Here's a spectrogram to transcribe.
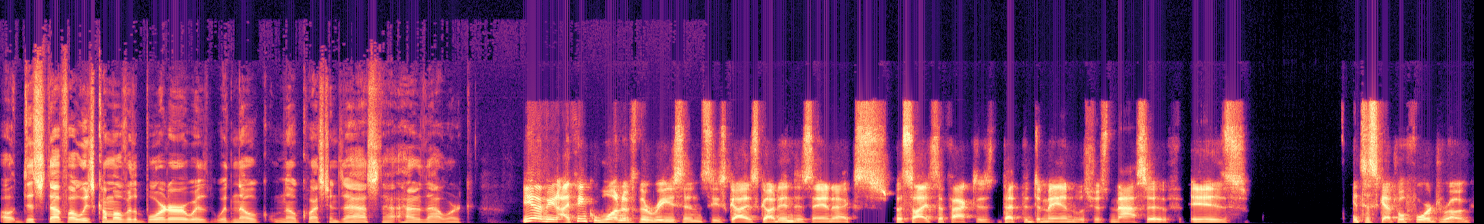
oh, did stuff always come over the border with with no no questions asked? How, how did that work? Yeah, I mean, I think one of the reasons these guys got into Xanax, besides the fact is that the demand was just massive, is it's a Schedule Four drug,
